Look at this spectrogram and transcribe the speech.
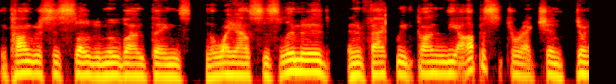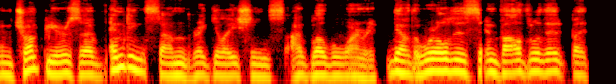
The Congress is slow to move on things. The White House is limited. And in fact, we've gone in the opposite direction during the Trump years of ending some regulations on global warming. You know, the world is involved with it, but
